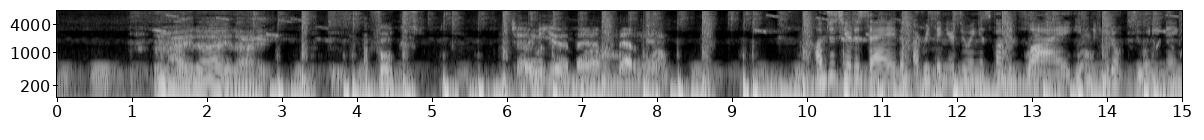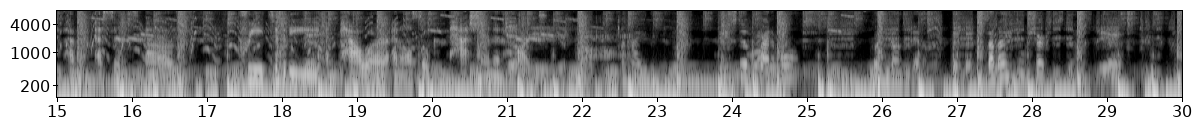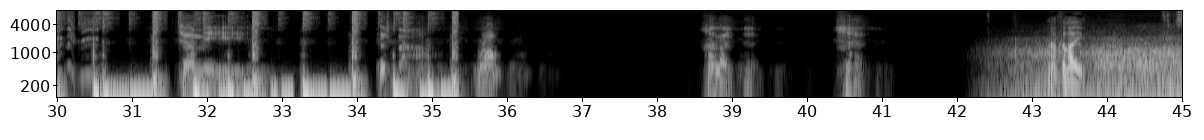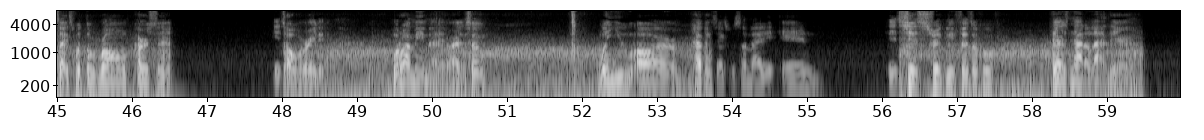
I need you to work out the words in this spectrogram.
Alright, alright, alright. I'm focused. Tell Hey, me, uh, good, fam? Better, man. I'm just here to say that everything you're doing is fucking fly. Even if you don't do anything, you have an essence of creativity and power and also compassion and heart. me your thumb. And how you be doing? Do you still be writing poems? Or you don't do that no more? Because I know you do shirts and stuff. Yeah. Tell me if I'm wrong. I like that. I feel like sex with the wrong person is overrated. What do I mean by that, right? So, when you are having sex with somebody and it's just strictly physical, there's not a lot there.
